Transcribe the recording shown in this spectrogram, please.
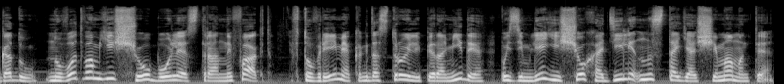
году. Но вот вам еще более странный факт. В то время, когда строили пирамиды, по земле еще ходили настоящие мамонты.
